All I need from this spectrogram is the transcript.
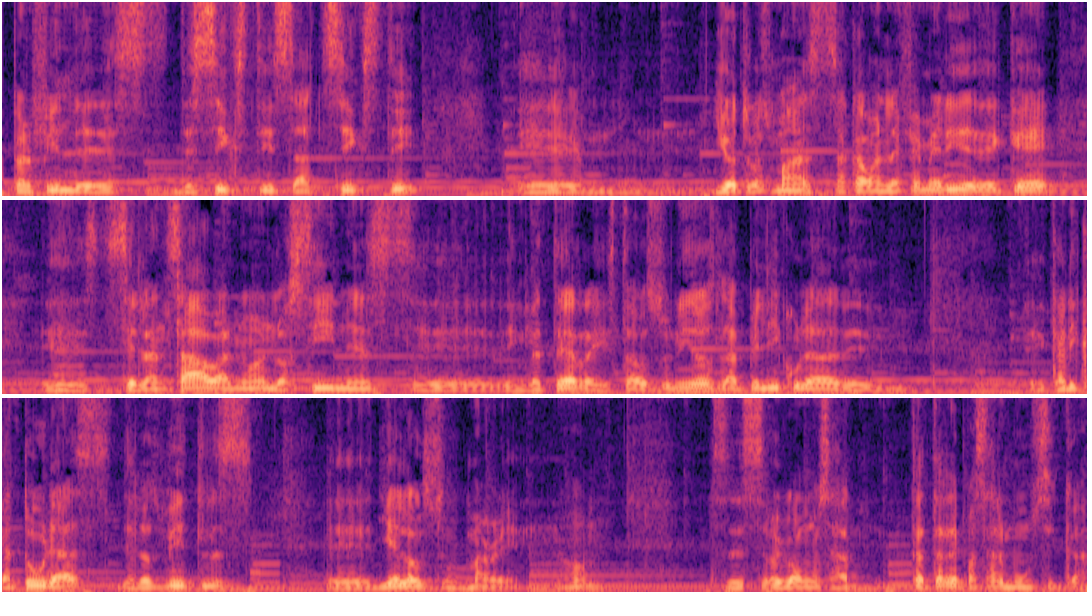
perfil de, de 60s at 60 eh, y otros más sacaban la efeméride de que eh, se lanzaba en los cines eh, de Inglaterra y Estados Unidos la película de caricaturas de los Beatles, Yellow Submarine. Entonces hoy vamos a tratar de pasar música.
